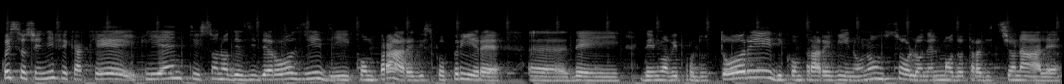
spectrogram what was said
Questo significa che i clienti sono desiderosi di comprare, di scoprire eh, dei, dei, nuovi produttori, di comprare vino non solo nel modo tradizionale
